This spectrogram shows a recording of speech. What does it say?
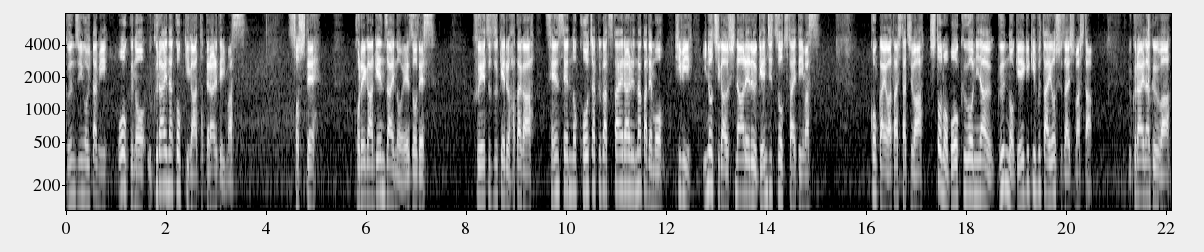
軍人を悼み、多くのウクライナ国旗が立てられています。そして、これが現在の映像です。増え続ける旗が戦線の膠着が伝えられる中でも、日々命が失われる現実を伝えています。今回私たちは首都の防空を担う軍の迎撃部隊を取材しました。ウクライナ軍は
